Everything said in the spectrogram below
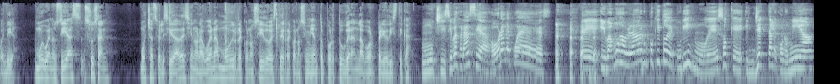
Buen día. Muy buenos días, Susan. Muchas felicidades y enhorabuena. Muy reconocido este reconocimiento por tu gran labor periodística. Muchísimas gracias. Órale pues. Eh, y vamos a hablar un poquito de turismo, de eso que inyecta la economía,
